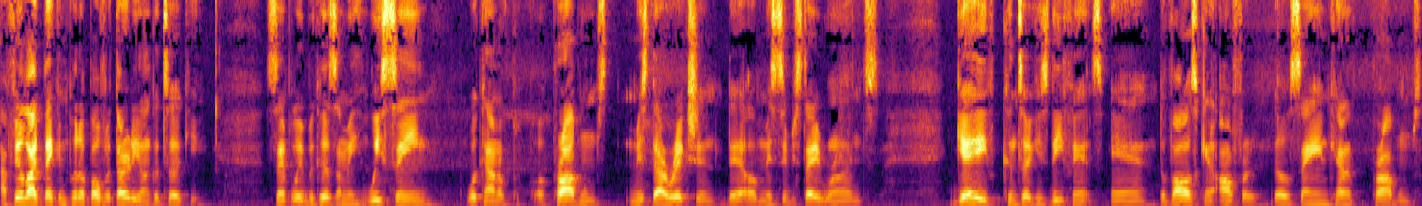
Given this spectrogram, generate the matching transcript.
I feel like they can put up over thirty on Kentucky, simply because I mean we've seen what kind of uh, problems misdirection that uh, Mississippi State runs gave Kentucky's defense, and the Vols can offer those same kind of problems.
